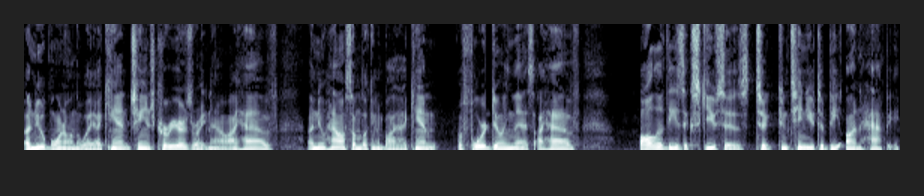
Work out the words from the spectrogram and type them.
a newborn on the way. I can't change careers right now. I have a new house I'm looking to buy. I can't afford doing this. I have all of these excuses to continue to be unhappy.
